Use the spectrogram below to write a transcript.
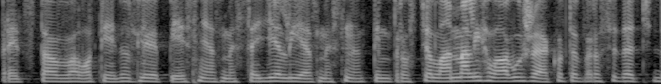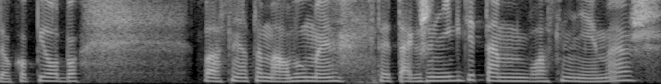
predstavovala tie jednotlivé piesne a sme sedeli a sme si nad tým proste lámali hlavu, že ako to proste dať dokopy, lebo vlastne na tom albume to je tak, že nikde tam vlastne nemáš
